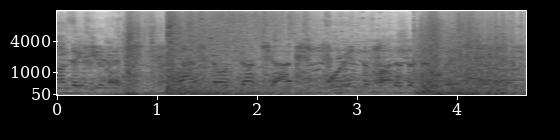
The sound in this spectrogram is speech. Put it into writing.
Responding units. Last known gunshots were in the front of the building.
